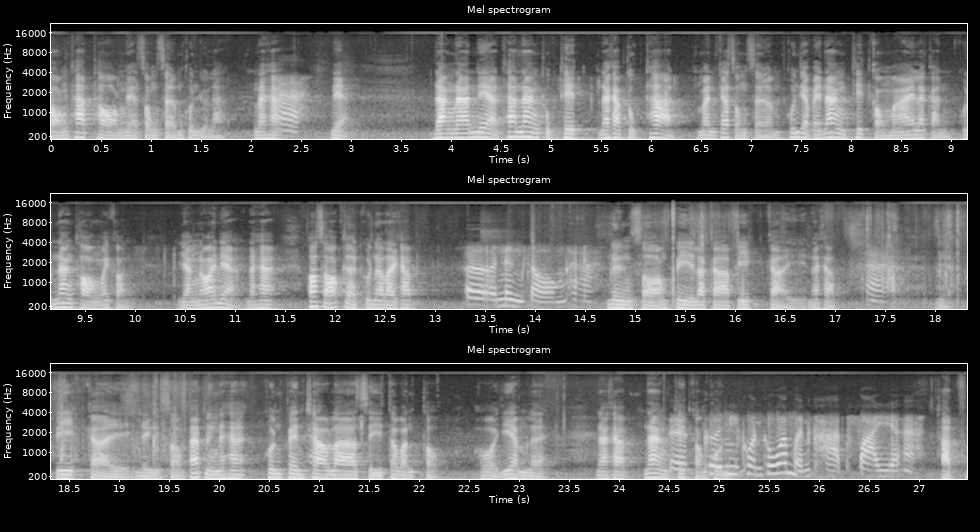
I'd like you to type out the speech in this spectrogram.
ของธาตุทองเนี่ยส่งเสริมคุณอยู่แล้วนะฮะค่ะเนี่ยดังนั้นเนี่ยถ้านั่งถูกทิศนะครับถูกธาตุมันก็ส่งเสริม คุณอย่าไปนั่งทิศของไม้แล้วกัน คุณนั่งทองไว้ก่อน อย่างน้อยเนี่ยนะฮะพศเกิดคุณอะไรครับเออหนึ่งสองค่ะ1 2ปีละกาปีไก่นะครับค่ะเนี่ยปีไก่หนึ่งสองแป๊บหนึ่งนะฮะคุณเป็นชาวราศีตะวันตก โอ้เยี่ยมเลยนะครับ นั่งแต่ทิศของเคคุยณมีคนเขาว่าเหมือนขาดไฟอะค่ะขาดไฟ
